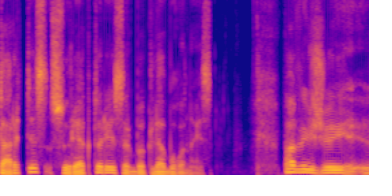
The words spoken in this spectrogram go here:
tartis su rektoriais arba klebonais. Pavyzdžiui, e,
